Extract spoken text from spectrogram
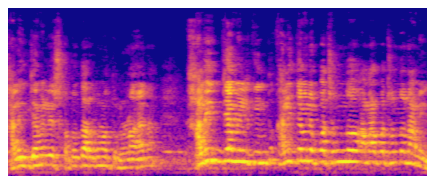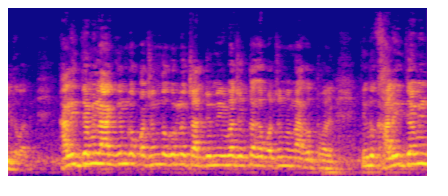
Khalid জামিলের সততার কোনো তুলনা হয় না খালিদ জামিল কিন্তু খালিদ জামিলের পছন্দ আমার পছন্দ না মিলতে পারে খালিদ জামিল একজনকে পছন্দ করলে চারজন নির্বাচক তাকে পছন্দ না করতে পারে কিন্তু Khalid Jamil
